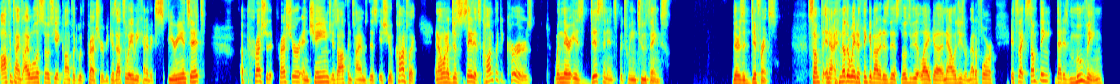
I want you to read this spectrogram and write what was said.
oftentimes I will associate conflict with pressure because that's the way we kind of experience it. A pressure that pressure and change is oftentimes this issue of conflict. And I want to just say this conflict occurs when there is dissonance between two things. There's a difference something another way to think about it is this those of you that like uh, analogies or metaphor it's like something that is moving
